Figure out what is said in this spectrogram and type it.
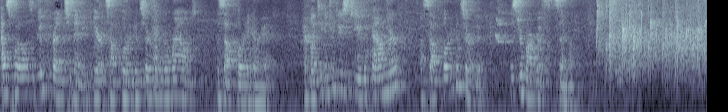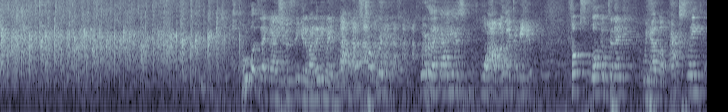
as well as a good friend to many here at South Florida Conservative around the South Florida area. I'd like to introduce to you the founder of South Florida Conservative, Mr. Marcos Sendon. That guy she was speaking about anyway? Wow, that's terrific. Whoever that guy is, wow, I'd like to meet him. Folks, welcome tonight. We have a packed slate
